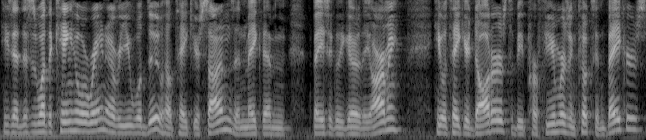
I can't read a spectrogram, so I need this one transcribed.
He said, This is what the king who will reign over you will do. He'll take your sons and make them basically go to the army. He will take your daughters to be perfumers and cooks and bakers.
